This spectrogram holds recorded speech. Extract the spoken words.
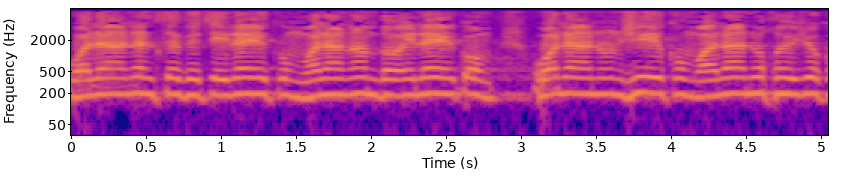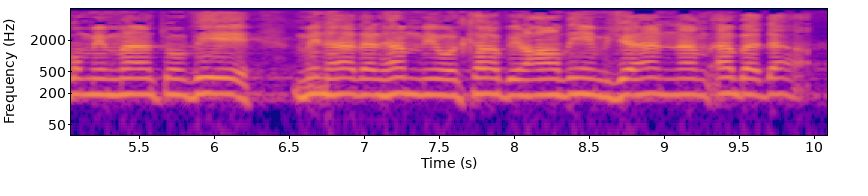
ولا نلتفت إليكم ولا ننظر إليكم ولا ننجيكم ولا نخرجكم مما أنتم فيه من هذا الهم والكرب العظيم جهنم أبدا.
